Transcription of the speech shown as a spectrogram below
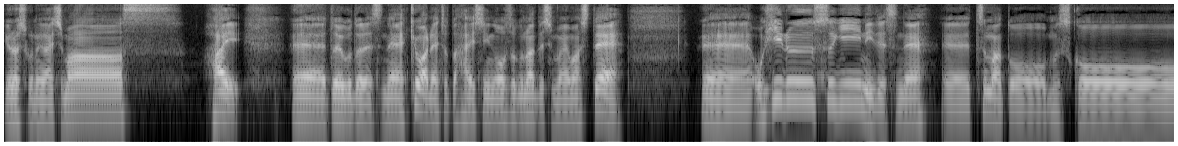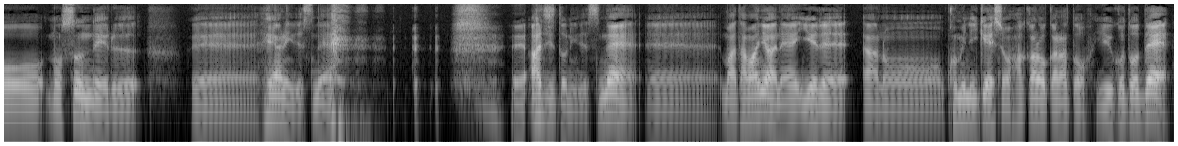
よろしくお願いします。はい。えー、ということでですね、今日はね、ちょっと配信が遅くなってしまいまして、えーお昼過ぎにですね、えー妻と息子の住んでいる、えー部屋にですね、えアジトにですね、えまあたまにはね、家で、あのコミュニケーションを図ろうかなということで、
